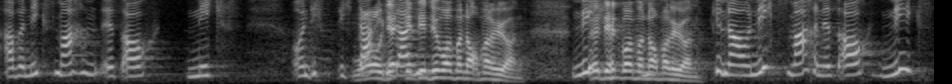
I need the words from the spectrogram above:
Aber nichts machen ist auch nichts. Und ich, ich dachte Wow, den, dann, den, den wollen wir noch mal hören. Nichts. Den wollen wir noch mal hören. genau, nichts machen ist auch nichts.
